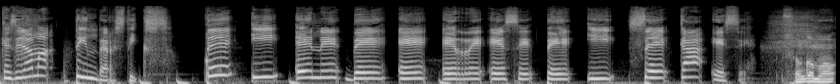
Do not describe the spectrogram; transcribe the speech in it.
que se llama Tindersticks. T-I-N-D-E-R-S-T-I-C-K-S. Son como.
